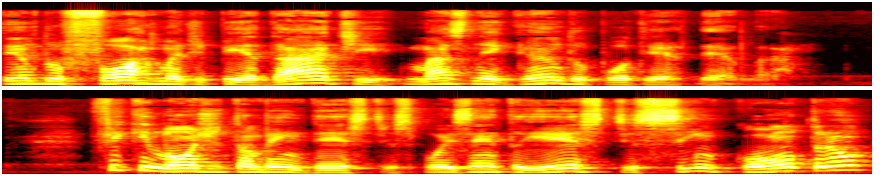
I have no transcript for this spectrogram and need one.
tendo forma de piedade, mas negando o poder dela. Fique longe também destes, pois entre estes se encontram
